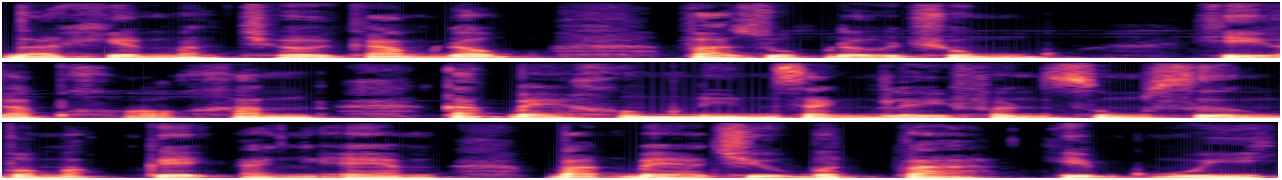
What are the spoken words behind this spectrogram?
đã khiến mặt trời cảm động và giúp đỡ chúng. Khi gặp khó khăn, các bé không nên giành lấy phần sung sướng và mặc kệ anh em, bạn bè chịu vất vả, hiểm nguy.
